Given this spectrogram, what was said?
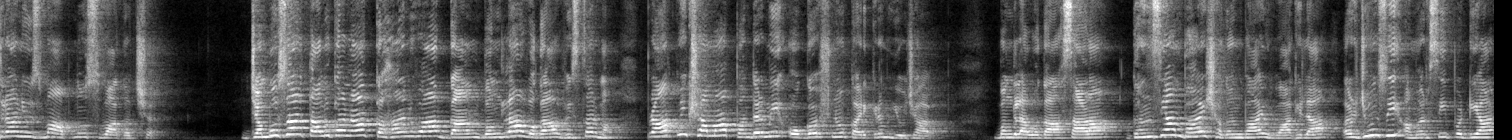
અજેરા ન્યૂઝમાં આપનું સ્વાગત છે. જંબુસર તાલુકાના કહાનવા ગામ બંગલા વગા વિસ્તારમાં પ્રાથમિક શાળામાં પંદરમી ઓગસ્ટનો કાર્યક્રમ યોજાયો. બંગલા વગા શાળા ઘનશ્યામભાઈ છગનભાઈ વાઘેલા, અર્જુનસિંહ અમરસિંહ પઢિયાર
